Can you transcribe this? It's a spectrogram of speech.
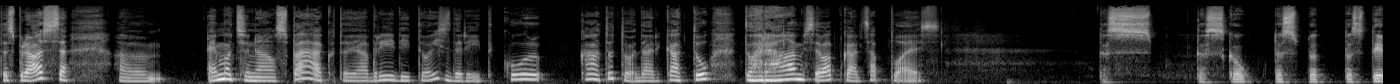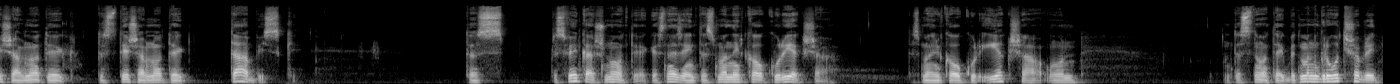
Tas prasa um, emocionālu spēku tajā brīdī to izdarīt. Kur, kā tu to dari? Kā tu to rāmi sev apkārt aplēsi? Tas, tas kaut tas, tas tiešām notiek, tas tiešām notiek dabiski. Tas Tas vienkārši notiek. Es nezinu, tas man ir kaut kur iekšā. Tas man ir kaut kur iekšā, un, un tas notiek. Bet man grūti šobrīd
